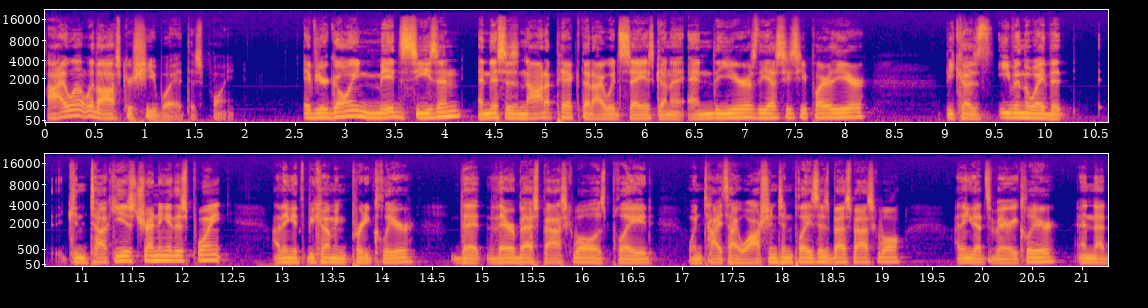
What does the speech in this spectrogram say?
I went with Oscar Tshiebwe at this point. If you're going mid-season, and this is not a pick that I would say is going to end the year as the SEC Player of the Year, because even the way that Kentucky is trending at this point, I think it's becoming pretty clear that their best basketball is played when Ty Ty Washington plays his best basketball. I think that's very clear, and that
